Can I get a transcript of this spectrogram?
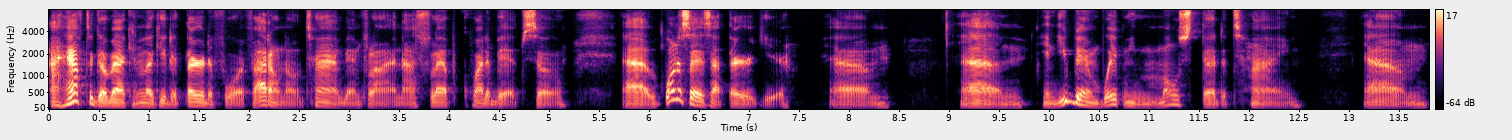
I have to go back and look at the third or fourth. I don't know. Time been flying. I slept quite a bit. So uh want to say it's our third year. Um um and you've been with me most of the time. Um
